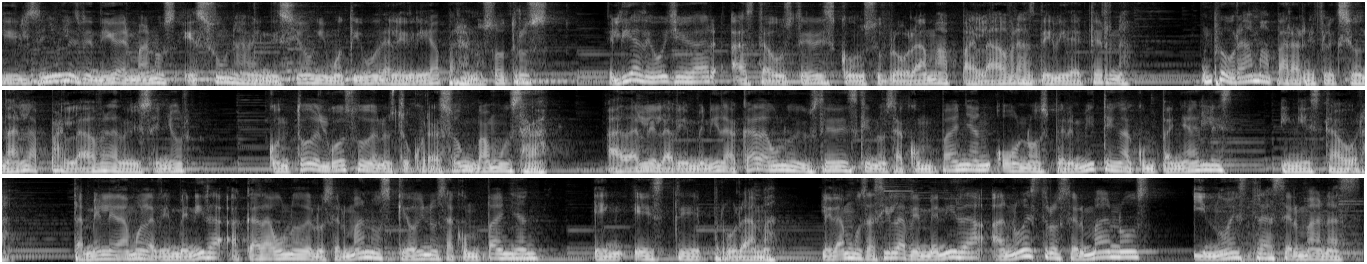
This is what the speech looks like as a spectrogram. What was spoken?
Que el Señor les bendiga hermanos, es una bendición y motivo de alegría para nosotros el día de hoy llegar hasta ustedes con su programa Palabras de Vida Eterna, un programa para reflexionar la palabra del Señor. Con todo el gozo de nuestro corazón vamos a, a darle la bienvenida a cada uno de ustedes que nos acompañan o nos permiten acompañarles en esta hora. También le damos la bienvenida a cada uno de los hermanos que hoy nos acompañan en este programa. Le damos así la bienvenida a nuestros hermanos y nuestras hermanas.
